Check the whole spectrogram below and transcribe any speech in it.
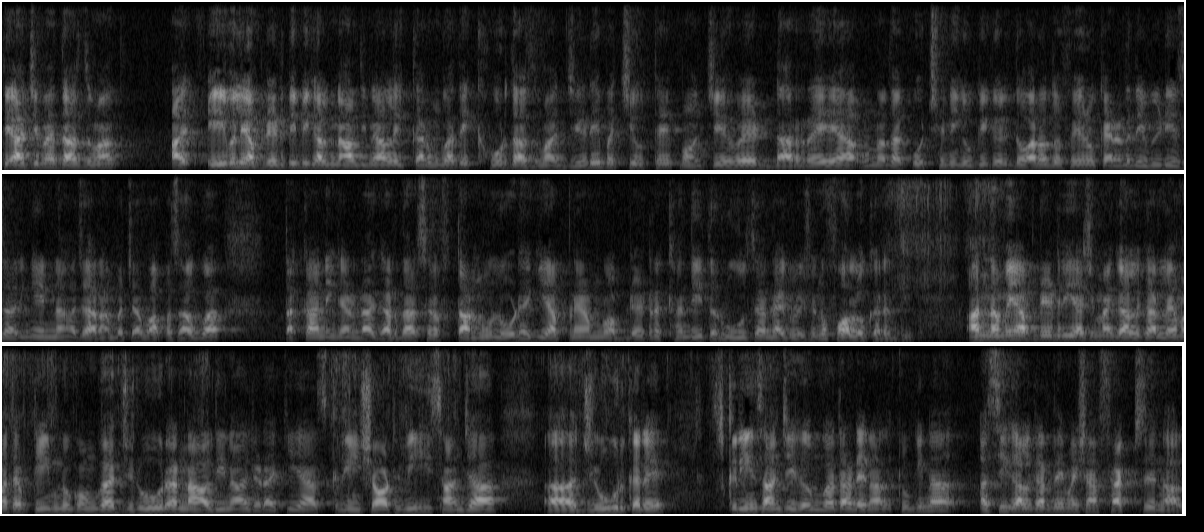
ਤੇ ਅੱਜ ਮੈਂ ਦੱਸ ਦਵਾਂ ਅੱਜ ਇਹ ਵਾਲੇ ਅਪਡੇਟ ਦੀ ਵੀ ਗੱਲ ਨਾਲ ਦੀ ਨਾਲ ਇੱਕ ਕਰੂੰਗਾ ਤੇ ਇੱਕ ਹੋਰ ਦੱਸ ਦਵਾਂ। ਜਿਹੜੇ ਬੱਚੇ ਉੱਥੇ ਪਹੁੰਚੇ ਹੋਏ, ਡਰ ਰਹੇ ਆ, ਉਹਨਾਂ ਦਾ ਕੁਝ ਨਹੀਂ, ਕਿਉਂਕਿ ਕਦੀ ਦੁਬਾਰਾ ਤੋਂ ਫਿਰ ਉਹ ਕੈਨੇਡਾ ਦੀ ਵੀਡੀਓਜ਼ ਆ ਰਹੀਆਂ, ਇੰਨਾ ਹਜ਼ਾਰਾਂ ਬੱਚਾ ਵਾਪਸ ਆਊਗਾ। ਧੱਕਾ ਨਹੀਂ ਕੈਨੇਡਾ ਕਰਦਾ, ਸਿਰਫ ਤੁਹਾਨੂੰ ਲੋੜ ਹੈਗੀ ਆਪਣੇ ਆਪ ਨੂੰ ਅਪਡੇਟ ਰੱਖਣ ਦੀ ਤੇ ਰੂਲਸ ਐਂਡ ਰੈਗੂਲੇਸ਼ਨ ਨੂੰ ਫੋਲੋ ਕਰਨ ਦੀ। ਆ ਨਵੇਂ ਅਪਡੇਟ ਦੀ ਅੱਜ ਮੈਂ ਗੱਲ ਕਰ ਲਿਆ, ਮੈਂ ਤੇ ਟੀਮ ਨੂੰ ਕਹੂੰਗਾ, ਜਰੂਰ ਨਾਲ ਦੀ ਨਾਲ ਜਿਹੜਾ ਕੀ ਆ ਸਕਰੀਨਸ਼ਾਟ ਵੀ ਸਾਂਝਾ ਜਰੂਰ ਕਰੇ। ਸਕਰੀਨ ਸਾਂਝੀ ਕਰੂੰਗਾ ਤੁਹਾਡੇ ਨਾਲ, ਕਿਉਂਕਿ ਨਾ ਅਸੀਂ ਗੱਲ ਕਰਦੇ ਹਮੇਸ਼ਾ ਫੈਕਟਸ ਦੇ ਨਾਲ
